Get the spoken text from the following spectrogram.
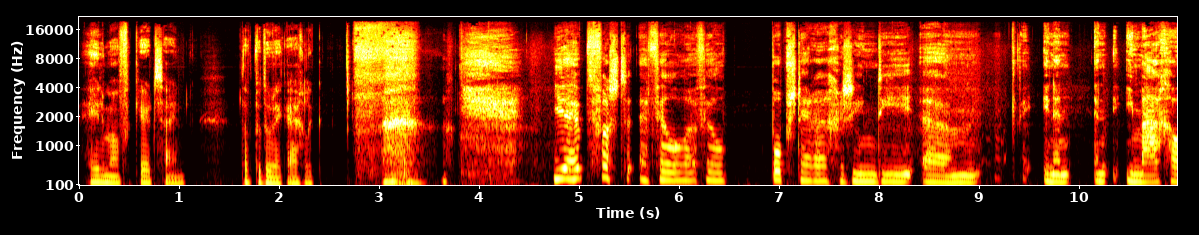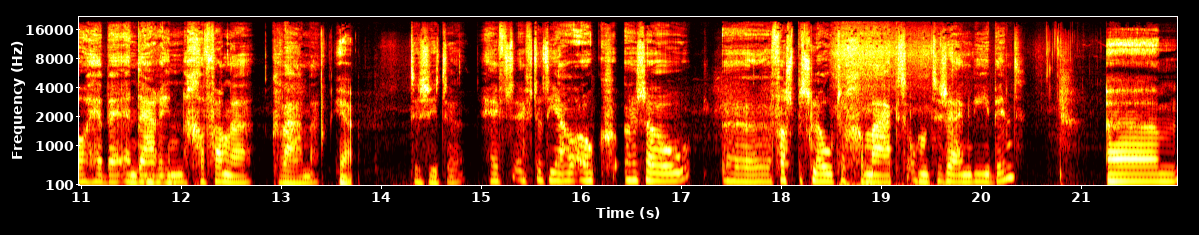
helemaal verkeerd zijn. Dat bedoel ik eigenlijk. Je hebt vast eh, veel, eh, veel popsterren gezien die ehm, in een, een imago hebben en daarin gevangen kwamen Ja. te zitten. Heeft, heeft dat jou ook eh, zo vastbesloten gemaakt om te zijn wie je bent? Ehm,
